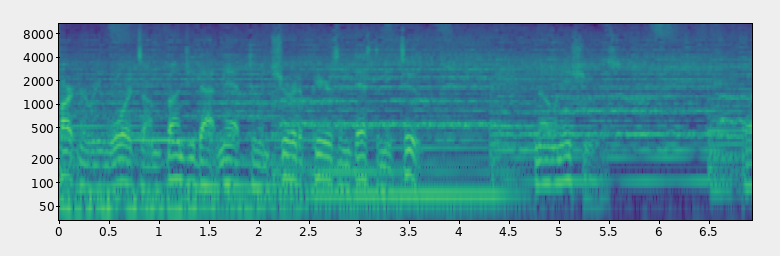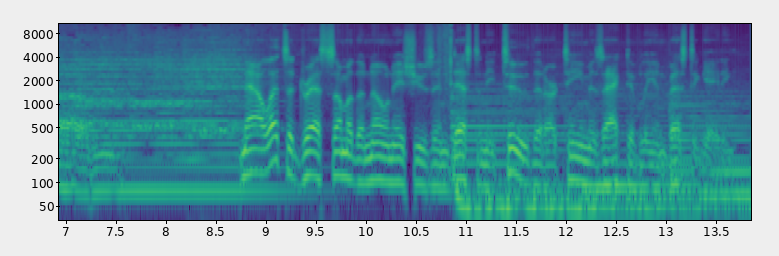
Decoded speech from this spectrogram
partner rewards on Bungie.net to ensure it appears in Destiny 2. Known issues. Um, now let's address some of the known issues in Destiny 2 that our team is actively investigating.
